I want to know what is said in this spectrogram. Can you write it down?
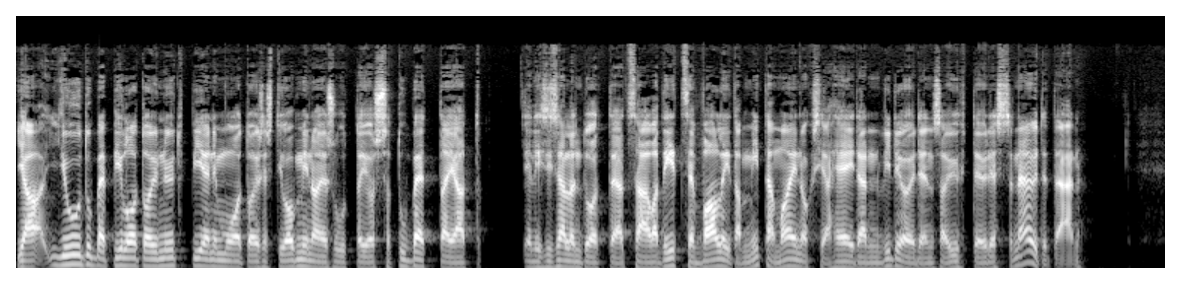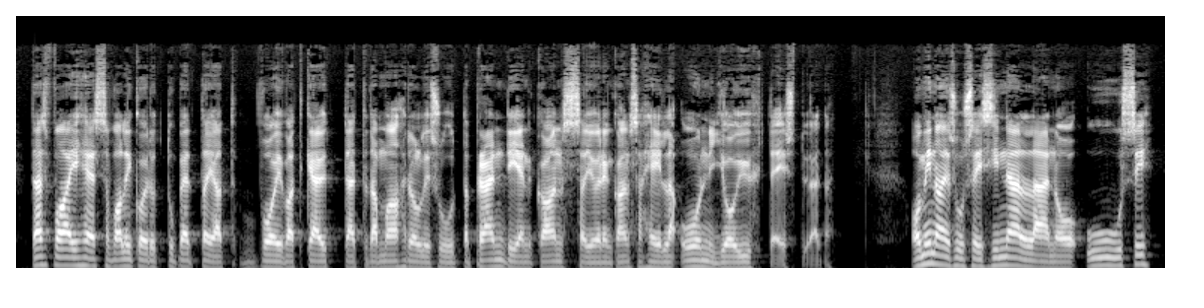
Ja YouTube pilotoi nyt pienimuotoisesti ominaisuutta, jossa tubettajat eli sisällöntuottajat saavat itse valita, mitä mainoksia heidän videoidensa yhteydessä näytetään – tässä vaiheessa valikoidut tubettajat voivat käyttää tätä mahdollisuutta brändien kanssa, joiden kanssa heillä on jo yhteistyötä. Ominaisuus ei sinällään ole uusi,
